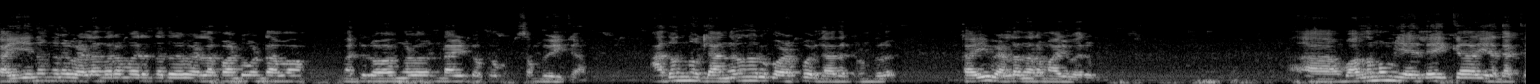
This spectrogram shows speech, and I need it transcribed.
കയ്യിന് ഇങ്ങനെ വെള്ള നിറം വരുന്നത് വെള്ളപ്പാണ്ട് കൊണ്ടാവാം മറ്റു രോഗങ്ങൾ ഉണ്ടായിട്ടൊക്കെ സംഭവിക്കാം. അതൊന്നുമില്ല. അങ്ങനെ ഒരു കുഴപ്പമില്ലാതെ കൊണ്ട് കൈ വെള്ള നിറമായി വരും വളമും ഇലയിക്ക എതക്ക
